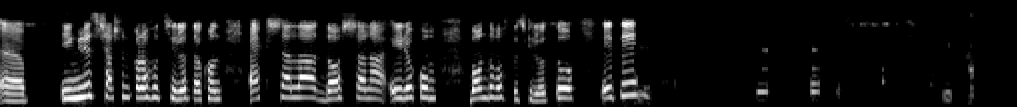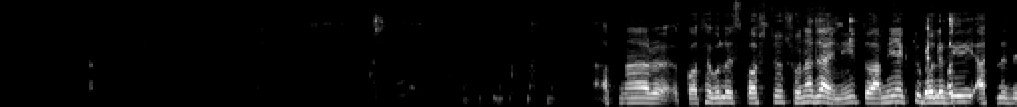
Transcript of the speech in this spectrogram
আহ, ইংরেজ শাসন করা হচ্ছিল তখন এক সালা দশ সালা এরকম বন্দোবস্ত ছিল। তো এতে আপনার কথাগুলো স্পষ্ট শোনা যায়নি, তো আমি একটু বলে দিই আসলে যে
